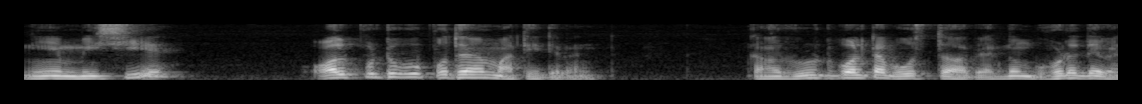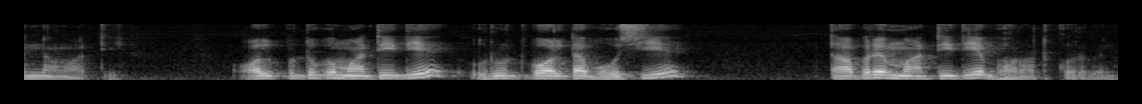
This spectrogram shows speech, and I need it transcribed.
নিয়ে মিশিয়ে অল্পটুকু প্রথমে মাটি দেবেন। কারণ রুট বলটা বসতে হবে, একদম ভরে দেবেন না মাটি। অল্পটুকু মাটি দিয়ে রুট বলটা বসিয়ে তারপরে মাটি দিয়ে ভরাট করবেন।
